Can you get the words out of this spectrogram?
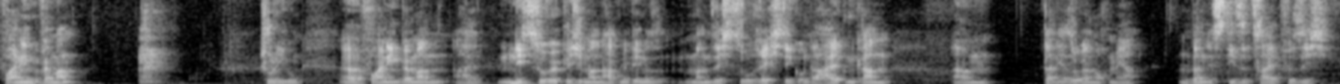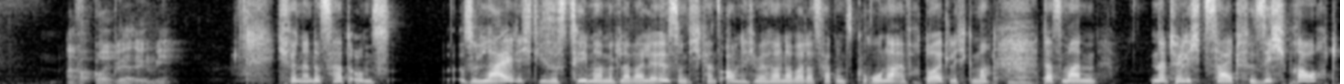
vor allen Dingen, wenn man, Entschuldigung, äh, vor allen Dingen, wenn man halt nicht so wirklich jemanden hat, mit dem man sich so richtig unterhalten kann, ähm, dann ja sogar noch mehr. Und dann ist diese Zeit für sich einfach Gold wert irgendwie. Ich finde, das hat uns, so leidig dieses Thema mittlerweile ist, und ich kann es auch nicht mehr hören, aber das hat uns Corona einfach deutlich gemacht, ja. dass man natürlich Zeit für sich braucht,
